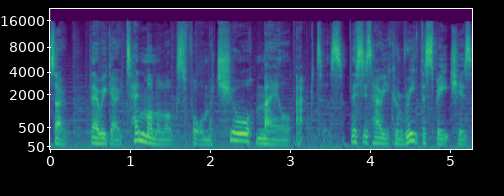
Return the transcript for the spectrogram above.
So there we go, 10 monologues for mature male actors. This is how you can read the speeches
